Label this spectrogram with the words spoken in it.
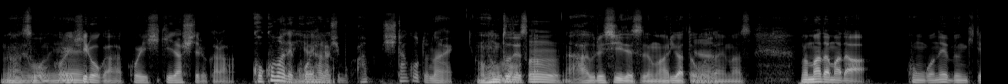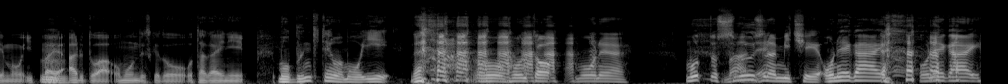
まあでそうねもこれヒロが声引き出してるからここまでこういう話僕あしたことない本当ですか？うんああ嬉しいです。ありがとうございます。まあまだまだ今後ね分岐点もいっぱいあるとは思うんですけど、お互いに。もう分岐点はもういい。も う本当。もうねもっとスムーズな道、お願い。お願い。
